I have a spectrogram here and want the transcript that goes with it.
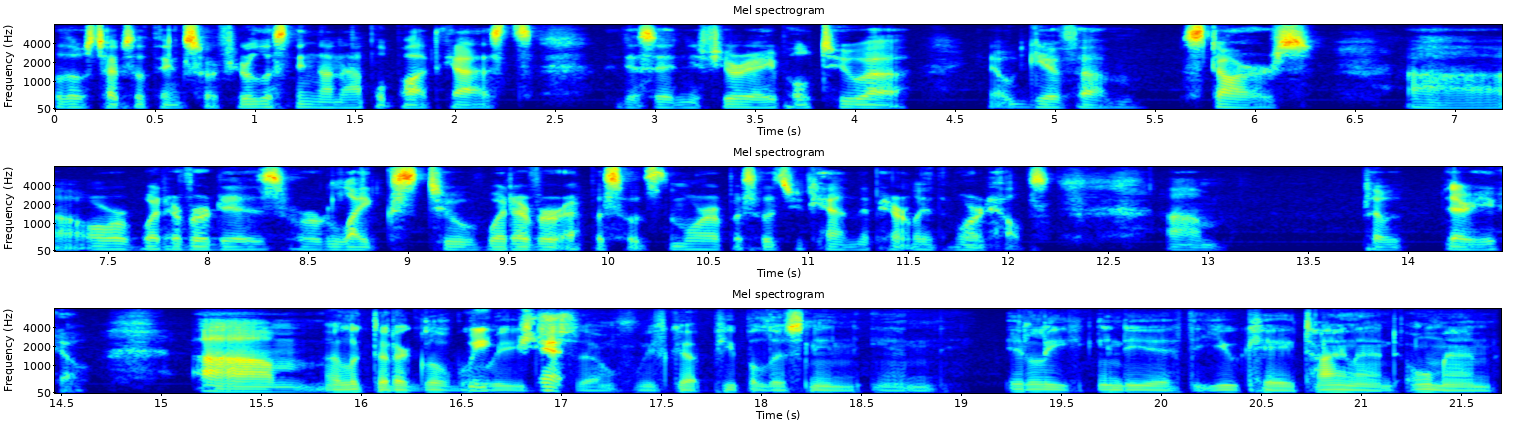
for those types of things. So if you're listening on Apple Podcasts, like I said, and if you're able to, uh, you know, give um, stars uh, or whatever it is, or likes to whatever episodes, the more episodes you can, apparently the more it helps. Um, so there you go. Um, I looked at our global reach, so we've got people listening in Italy, India, the UK, Thailand, Oman,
